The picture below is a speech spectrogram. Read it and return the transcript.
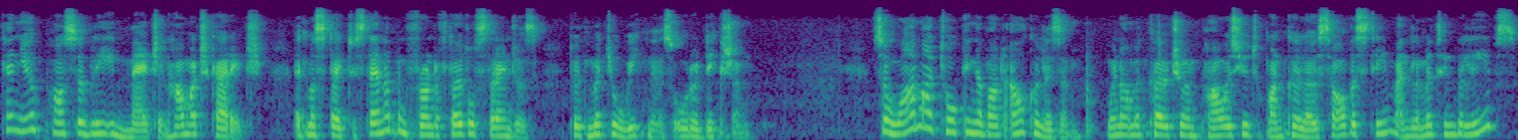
Can you possibly imagine how much courage it must take to stand up in front of total strangers to admit your weakness or addiction? So, why am I talking about alcoholism when I'm a coach who empowers you to conquer low self esteem and limiting beliefs?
